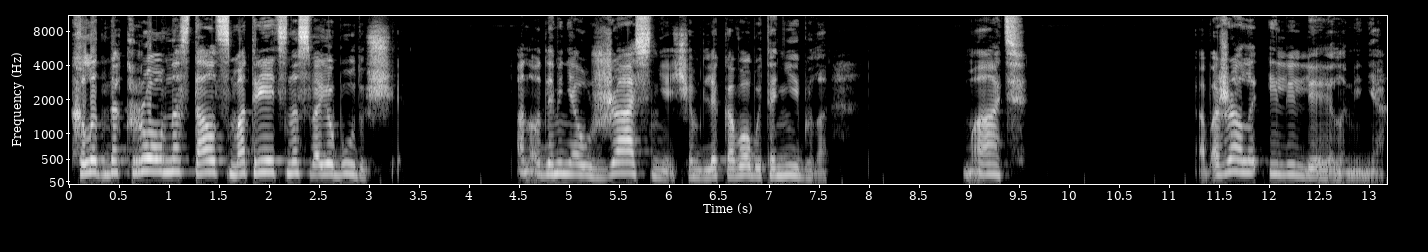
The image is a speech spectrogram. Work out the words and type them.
хладнокровно стал смотреть на свое будущее. Оно для меня ужаснее, чем для кого бы то ни было. Мать обожала и лелеяла меня.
